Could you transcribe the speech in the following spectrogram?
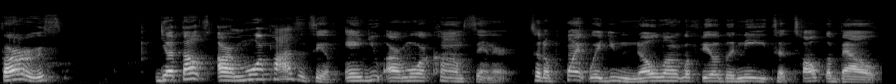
First, your thoughts are more positive and you are more calm centered to the point where you no longer feel the need to talk about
